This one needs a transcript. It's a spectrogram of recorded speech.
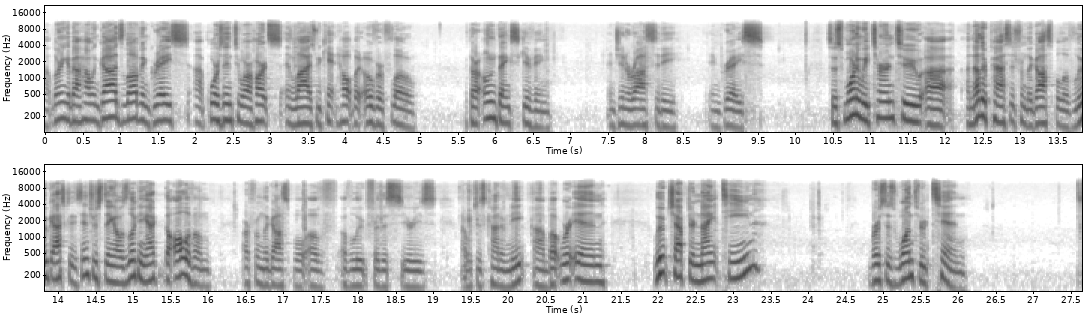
uh, learning about how when God's love and grace uh, pours into our hearts and lives, we can't help but overflow with our own thanksgiving and generosity and grace. So this morning we turn to uh, another passage from the Gospel of Luke. Actually, it's interesting. I was looking at the, all of them are from the Gospel of, of Luke for this series, uh, which is kind of neat. Uh, but we're in Luke chapter 19 verses 1 through 10. I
